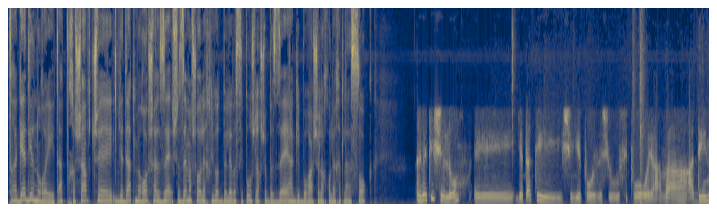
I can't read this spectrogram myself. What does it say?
טרגדיה נוראית. את חשבת שידעת מראש על זה, שזה מה שהולך להיות בלב הסיפור שלך, שבזה הגיבורה שלך הולכת לעסוק? האמת היא שלא. אה, ידעתי שיהיה פה איזשהו סיפור אהבה עדין,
